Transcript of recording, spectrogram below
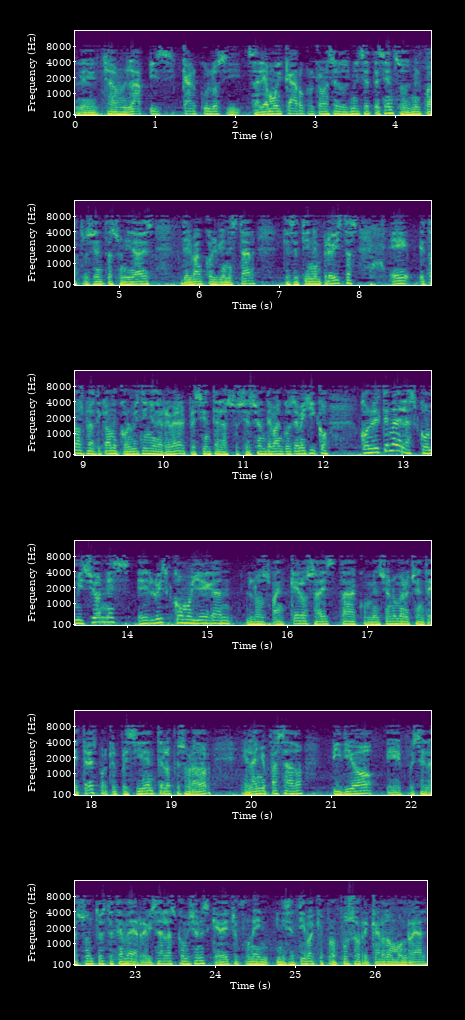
le echaron lápiz, cálculos y salía muy caro, creo que van a ser 2.700 o 2.400 unidades del Banco del Bienestar que se tienen previstas. Eh, estamos platicando con Luis Niño de Rivera, el presidente de la Asociación de Bancos de México. Con el tema de las comisiones, eh, Luis, ¿cómo llegan los banqueros a esta convención número 83? Porque el presidente López Obrador el año pasado pidió eh, pues el asunto este tema de revisar las comisiones que de hecho fue una in- iniciativa que propuso Ricardo Monreal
